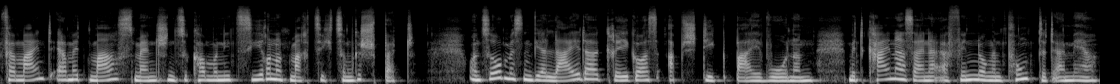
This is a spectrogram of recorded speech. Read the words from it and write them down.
vermeint er mit Marsmenschen zu kommunizieren und macht sich zum Gespött. Und so müssen wir leider Gregors Abstieg beiwohnen. Mit keiner seiner Erfindungen punktet er mehr.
